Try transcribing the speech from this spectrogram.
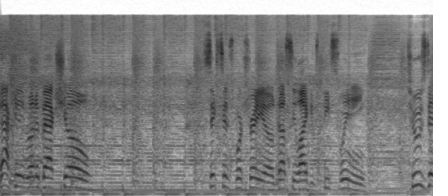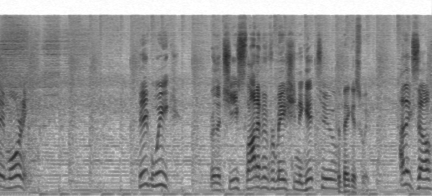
Back in Run It Back Show, 610 Sports Radio, Dusty Likens, Pete Sweeney, Tuesday morning. Big week for the Chiefs. A lot of information to get to. The biggest week. I think so.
